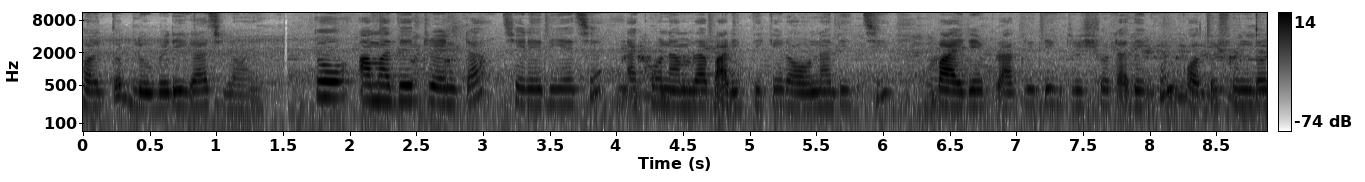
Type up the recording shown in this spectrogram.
হয়তো ব্লুবেরি গাছ নয়। তো আমাদের ট্রেনটা ছেড়ে দিয়েছে। এখন আমরা বাড়ির দিকে রওনা দিচ্ছি। বাইরের প্রাকৃতিক দৃশ্যটা দেখুন, কত সুন্দর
